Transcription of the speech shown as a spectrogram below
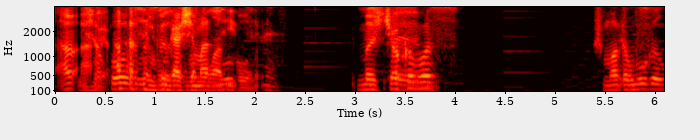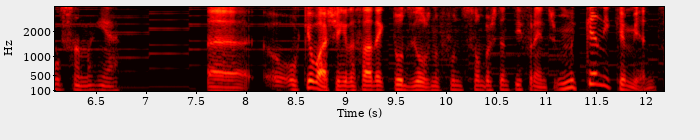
Há, há, há sempre um gajo chamado Cid. É. Mas Os Chocobos os Muggles. Os Muggles também, yeah. Uh, o que eu acho engraçado é que todos eles, no fundo, são bastante diferentes. Mecanicamente,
